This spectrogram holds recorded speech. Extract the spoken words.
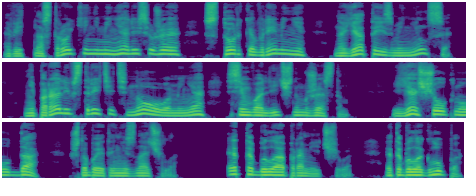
А ведь настройки не менялись уже столько времени, но я-то изменился. Не пора ли встретить нового меня символичным жестом? Я щелкнул «да», что бы это ни значило. Это было опрометчиво. Это было глупо,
